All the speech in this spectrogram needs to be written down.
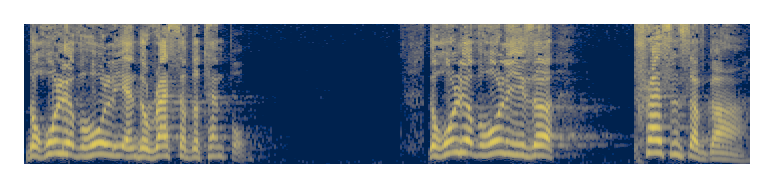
the Holy of Holy and the rest of the temple. The Holy of Holies is the presence of God.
